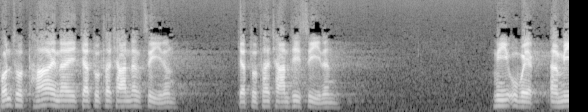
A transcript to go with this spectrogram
ผลสุดท้ายในจตุทชาญทั้งสี่นั้นจตุทชาญที่สี่นั้น มีอุเบกมี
